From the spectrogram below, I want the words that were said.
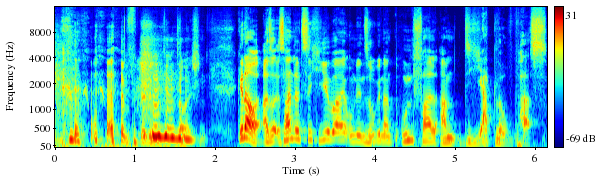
würde mich enttäuschen. Genau, also es handelt sich hierbei um den sogenannten Unfall am Djatlov-Pass.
